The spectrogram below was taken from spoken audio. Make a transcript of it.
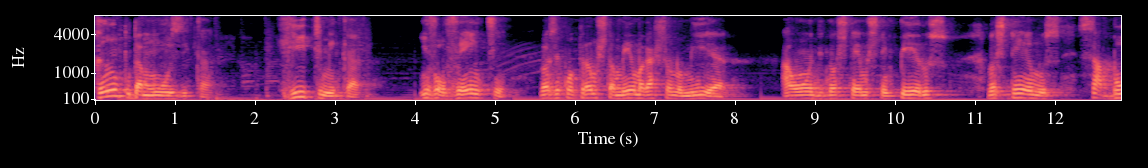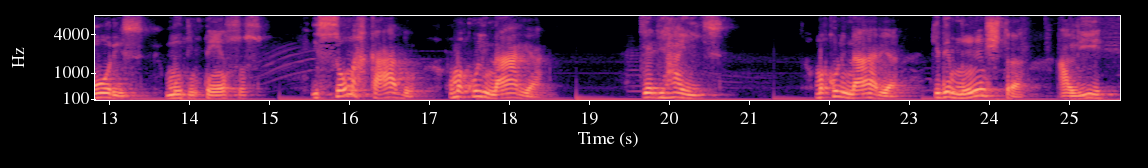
campo da música rítmica, envolvente, nós encontramos também uma gastronomia aonde nós temos temperos, nós temos sabores muito intensos e são marcado por uma culinária que é de raiz, uma culinária que demonstra ali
